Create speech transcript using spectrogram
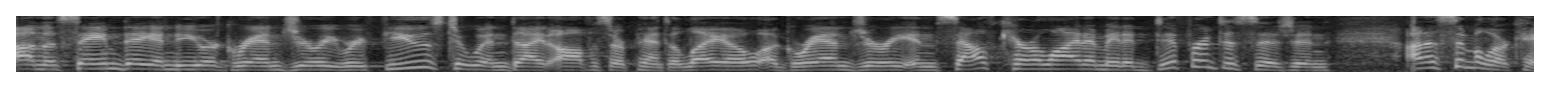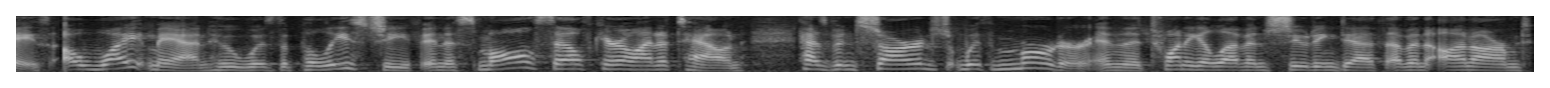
On the same day, a New York grand jury refused to indict Officer Pantaleo. A grand jury in South Carolina made a different decision on a similar case. A white man who was the police chief in a small South Carolina town has been charged with murder in the 2011 shooting death of an unarmed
